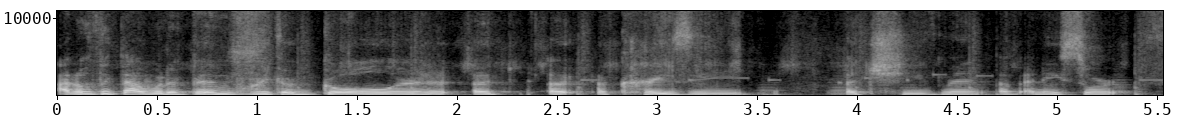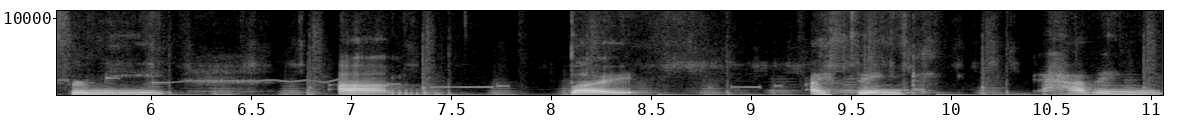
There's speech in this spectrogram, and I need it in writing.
I don't think that would have been like a goal or a, a, a crazy achievement of any sort for me. Um, but I think having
